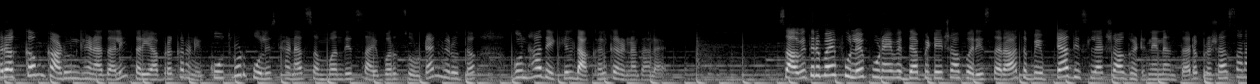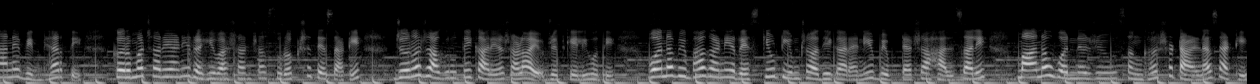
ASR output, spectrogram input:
रक्कम काढून घेण्यात आली. तर या प्रकरणी कोथरूड पोलीस ठाण्यात संबंधित सायबर चोरट्यांविरुद्ध गुन्हा देखील दाखल करण्यात आला आहे. सावित्रीबाई फुले पुणे विद्यापीठाच्या परिसरात बिबट्या दिसल्याच्या घटनेनंतर प्रशासनाने विद्यार्थी कर्मचारी आणि रहिवाशांच्या सुरक्षतेसाठी जनजागृती कार्यशाळा आयोजित केली होती. वन विभाग आणि रेस्क्यू टीमच्या अधिकाऱ्यांनी बिबट्याच्या हालचाली मानव वन्यजीव संघर्ष टाळण्यासाठी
